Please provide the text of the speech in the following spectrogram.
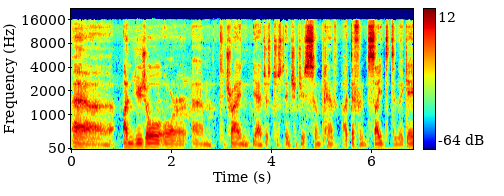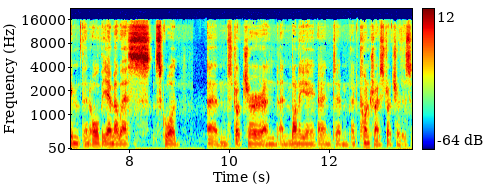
uh, unusual or um, to try and yeah just just introduce some kind of a different side to the game, then all the MLS squad um, structure and, and money and um, and contract structure is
